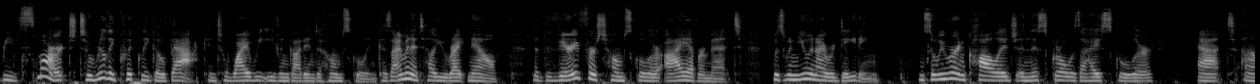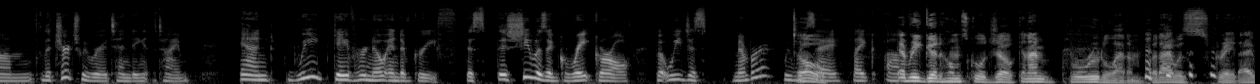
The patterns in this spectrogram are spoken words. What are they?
be smart to really quickly go back into why we even got into homeschooling because I'm going to tell you right now that the very first homeschooler I ever met was when you and I were dating. And so we were in college and this girl was a high schooler at um, the church we were attending at the time. And we gave her no end of grief. This this she was a great girl, but we just remember we would Oh. say like um, Every good homeschool joke, and I'm brutal at them, but I was great. I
